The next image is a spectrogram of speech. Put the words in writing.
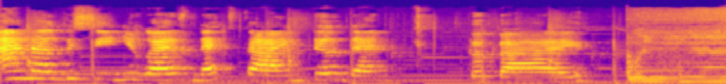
And I'll be seeing you guys next time. Till then, bye bye.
